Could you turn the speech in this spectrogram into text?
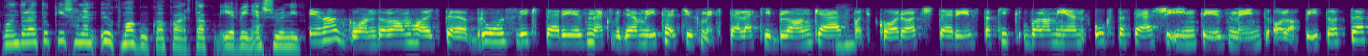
gondolatuk is, hanem ők maguk akartak érvényesülni. Én azt gondolom, hogy például Brunswick Teréznek, vagy említhetjük még Teleki Blankát, uh-huh. vagy Karacs Terézt, akik valamilyen oktatási intézményt alapítottak, állítottak,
